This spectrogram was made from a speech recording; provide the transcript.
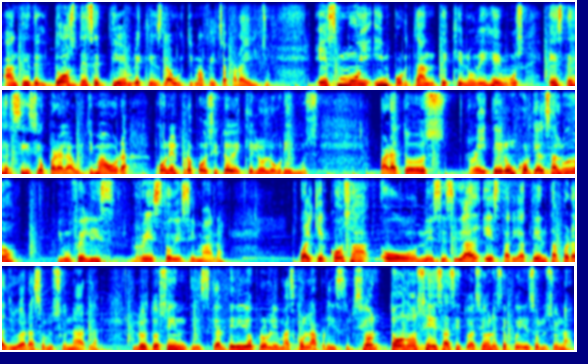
antes del 2 de septiembre, que es la última fecha para ello. Es muy importante que no dejemos este ejercicio para la última hora con el propósito de que lo logremos. Para todos, reitero un cordial saludo y un feliz resto de semana. Cualquier cosa o necesidad estaré atenta para ayudar a solucionarla. Los docentes que han tenido problemas con la prescripción, todas esas situaciones se pueden solucionar.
